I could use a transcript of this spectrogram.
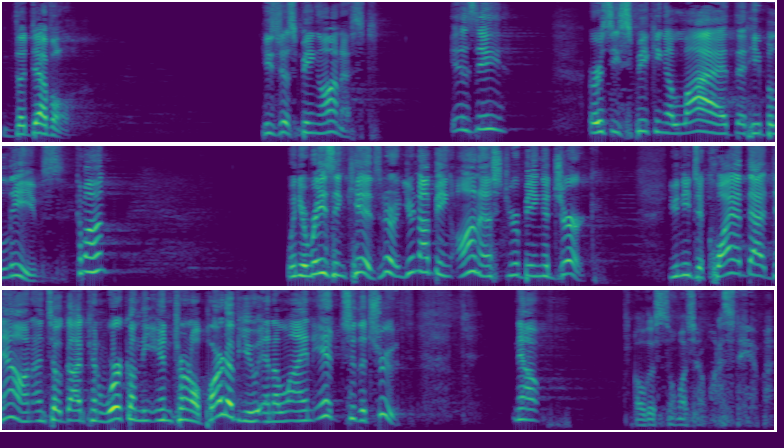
the devil. He's just being honest. Is he? Or is he speaking a lie that he believes? Come on. When you're raising kids, no, you're not being honest, you're being a jerk. You need to quiet that down until God can work on the internal part of you and align it to the truth. Now, oh, there's so much I want to stay about.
